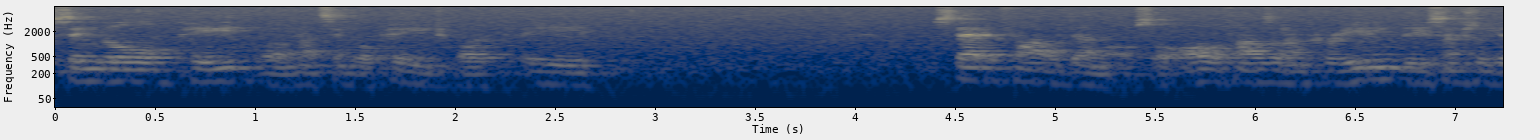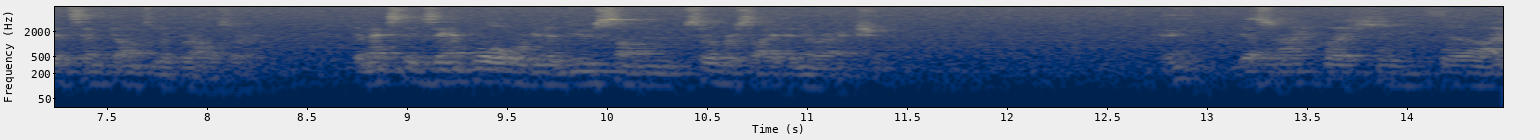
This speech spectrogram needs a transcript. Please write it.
single page, well, not single page, but a static file demo. So all the files that I'm creating, they essentially get sent down to the browser. The next example, we're gonna do some server-side interaction. Okay, yes, sir? my question, so I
